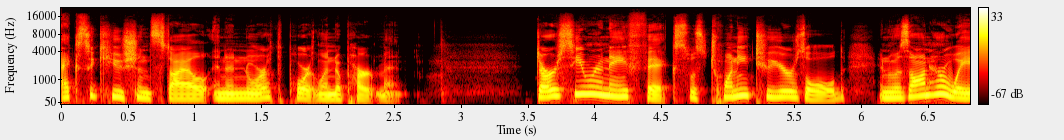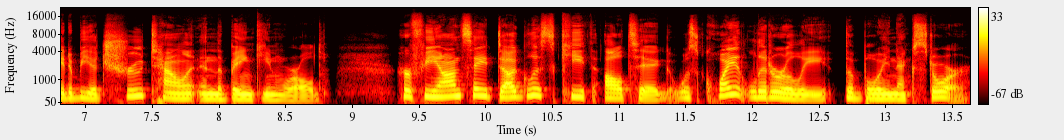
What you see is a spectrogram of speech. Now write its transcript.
execution style in a North Portland apartment. Darcy Renee Fix was 22 years old and was on her way to be a true talent in the banking world. Her fiance, Douglas Keith Altig, was quite literally the boy next door.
